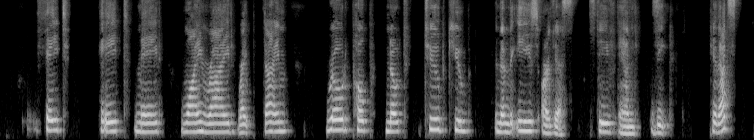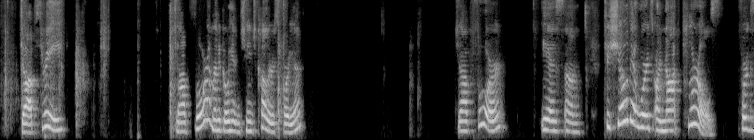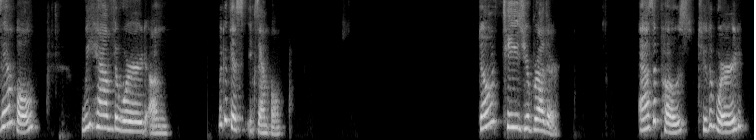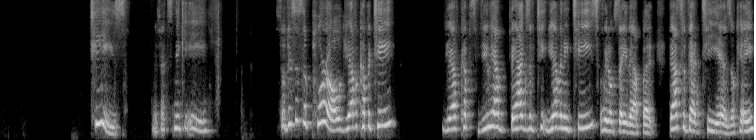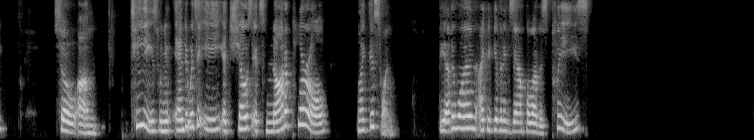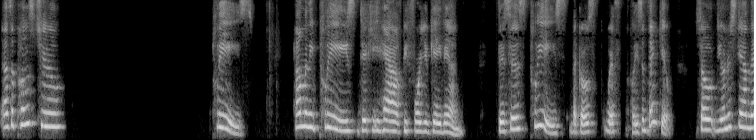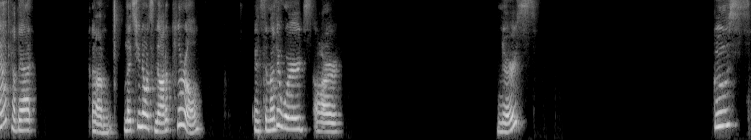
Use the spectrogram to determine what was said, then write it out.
fate, hate, made, wine, ride, ripe, dime, road, pope, note, tube, cube, and then the E's are this Steve and Zeke. Okay, that's job three. Job four, I'm going to go ahead and change colors for you. Job four is um, to show that words are not plurals. For example, we have the word, um, look at this example. Don't tease your brother, as opposed to the word tease. There's that sneaky E. So this is the plural. Do you have a cup of tea? Do you have cups? Do you have bags of tea? Do you have any teas? We don't say that, but that's what that tea is. Okay. So, um, teas, when you end it with the E, it shows it's not a plural like this one. The other one I could give an example of is please, as opposed to please. How many please did he have before you gave in? This is please that goes with please and thank you. So do you understand that? How that um, lets you know it's not a plural. And some other words are nurse, goose,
